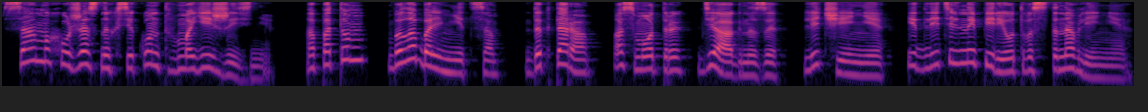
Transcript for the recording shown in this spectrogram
Самых ужасных секунд в моей жизни. А потом была больница, доктора, осмотры, диагнозы, лечение и длительный период восстановления.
